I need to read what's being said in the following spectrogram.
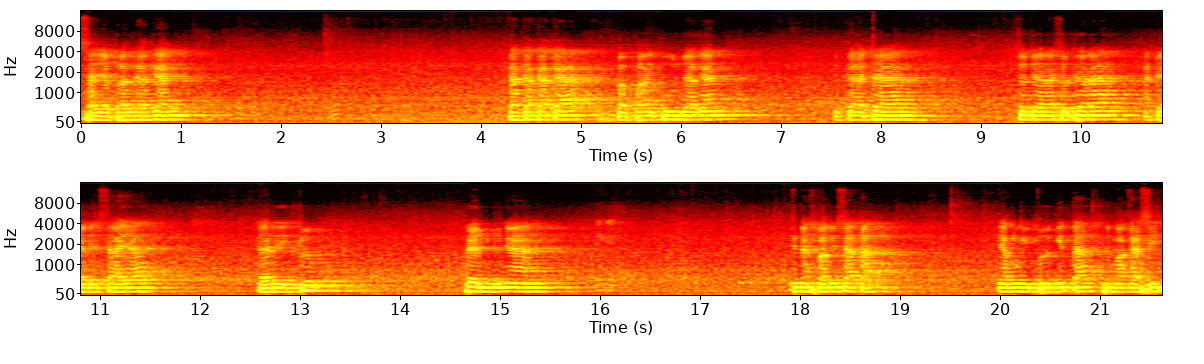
saya banggakan. Kakak-kakak, bapak ibu undangan juga ada saudara-saudara, adik-adik saya dari grup bandnya Dinas Pariwisata yang menghibur kita, terima kasih.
